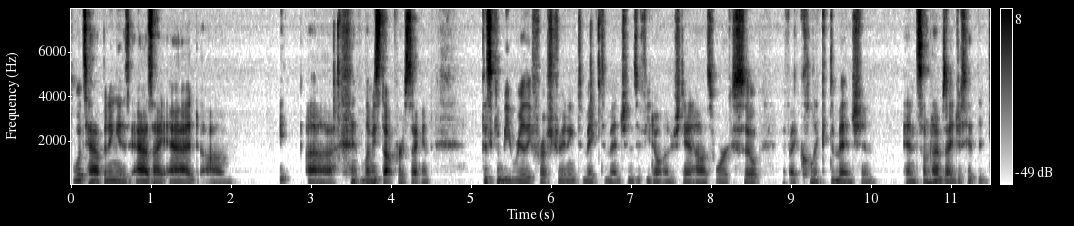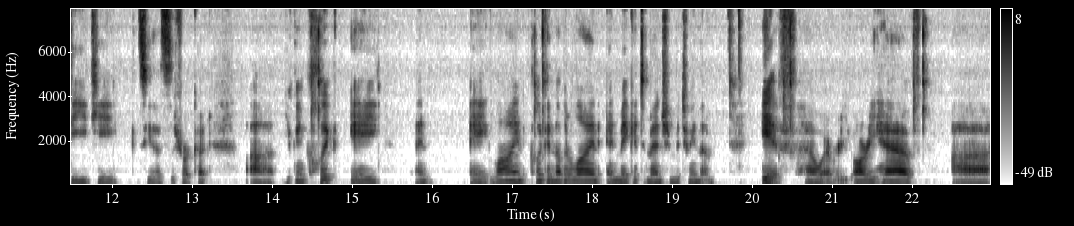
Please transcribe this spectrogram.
what's happening is as I add, um, it, uh, let me stop for a second. This can be really frustrating to make dimensions if you don't understand how this works. So if I click dimension, and sometimes I just hit the D key, you can see that's the shortcut, uh, you can click a, an, a line, click another line, and make a dimension between them. If, however, you already have uh,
